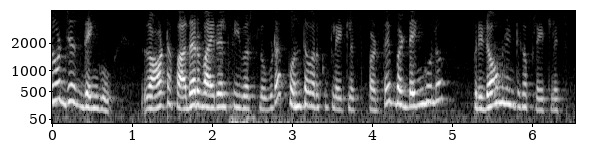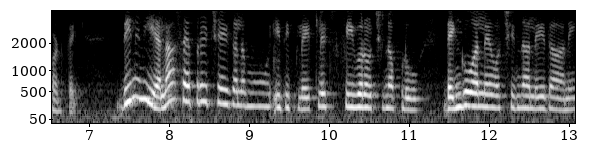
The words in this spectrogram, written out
not just dengue lot of other viral ఫీవర్స్లో కూడా కొంతవరకు ప్లేట్లెట్స్ పడతాయి బట్ డెంగ్యూలో ప్రిడామినెంట్గా ప్లేట్లెట్స్ పడతాయి. దీనిని ఎలా సెపరేట్ చేయగలము? ఇది ప్లేట్లెట్స్ ఫీవర్ వచ్చినప్పుడు డెంగ్యూ వల్లే వచ్చిందా లేదా అని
